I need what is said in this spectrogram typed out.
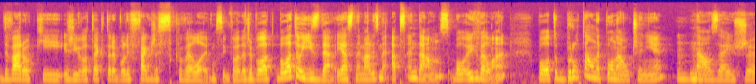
dva roky života, ktoré boli fakt, že skvelé, musím povedať, že bola, bola to jízda, jasné, mali sme ups and downs, bolo ich veľa, bolo to brutálne ponaučenie, mm-hmm. naozaj, že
